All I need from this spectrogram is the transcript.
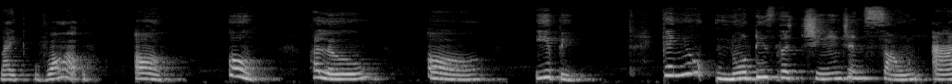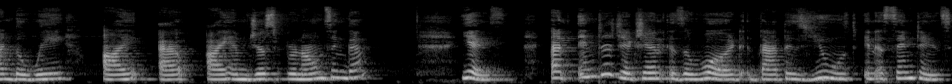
like wow, ah, oh, hello, Uh, oh, yippee? Can you notice the change in sound and the way I I am just pronouncing them? Yes, an interjection is a word that is used in a sentence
